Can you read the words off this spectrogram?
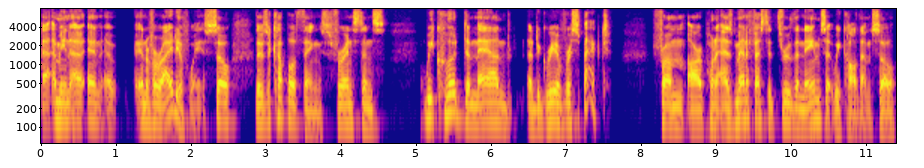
I mean, uh, in, uh, in a variety of ways. So there's a couple of things. For instance, we could demand a degree of respect from our opponent as manifested through the names that we call them. So,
